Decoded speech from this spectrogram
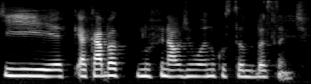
que acaba no final de um ano custando bastante.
